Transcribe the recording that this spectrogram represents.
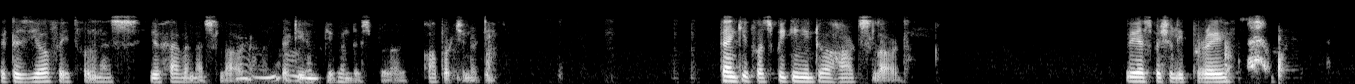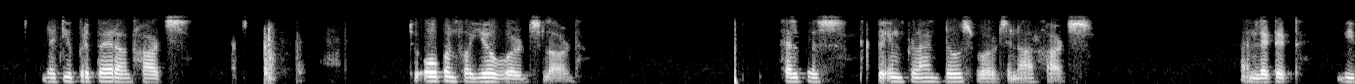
It is your faithfulness you have in us, Lord, that you have given this opportunity. Thank you for speaking into our hearts, Lord. We especially pray that you prepare our hearts to open for your words, Lord. Help us to implant those words in our hearts and let it be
